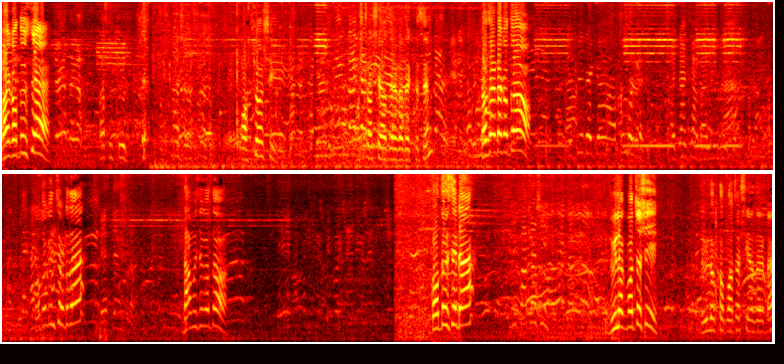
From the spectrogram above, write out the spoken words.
ভাই, কত হয়েছে অষ্টআশি। অষ্টআশি হাজার এটা দেখতেছেন। দাদা, এটা কত? কত কিনছো ওটা? দাম হয়েছে কত? কত হয়েছে এটা? দুই লাখ পঁচাশি। দুই লক্ষ পঁচাশি হাজার এটা।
